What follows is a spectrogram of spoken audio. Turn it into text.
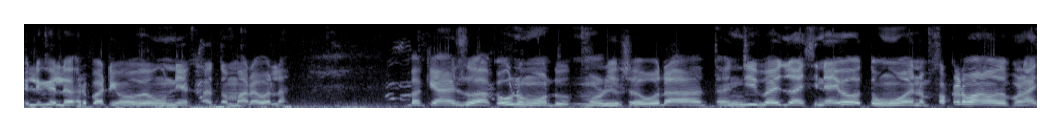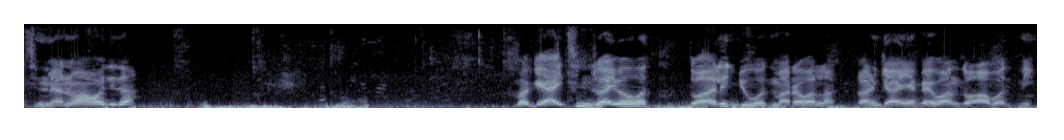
એટલે કે લહેર હવે હું નહીં ખાતો મારા વાલા. બાકી આ જો આ કવડું મોટું મોડું છે. ઓલા ધનજીભાઈ જો અહીંથી આવ્યો તો હું એને પકડવાનો હતો પણ અહીંથી મેં ન આવવા દીધા. બાકી અહીંથી જો આવ્યો હોત તો હાલી જ હોત મારા વાલા. કારણ કે અહીંયા કઈ વાંધો આવત નહીં.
